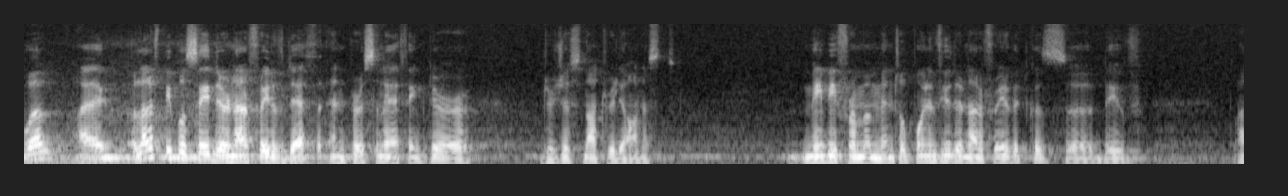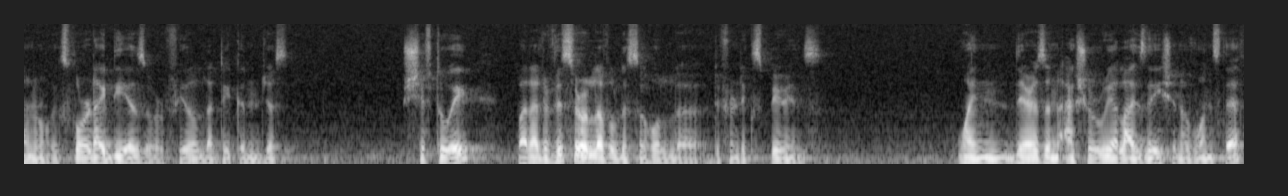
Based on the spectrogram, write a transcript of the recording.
Well, I, a lot of people say they're not afraid of death, and personally, I think they're, they're just not really honest. Maybe from a mental point of view, they're not afraid of it because uh, they've, I don't know, explored ideas or feel that they can just shift away. But at a visceral level, it's a whole uh, different experience. When there's an actual realization of one's death,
